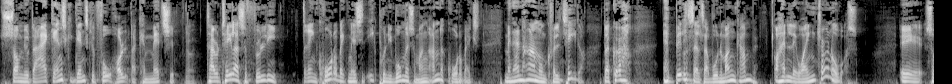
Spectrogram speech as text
som jo der er ganske, ganske få hold, der kan matche. Ja. Tyrod Taylor er selvfølgelig rent quarterback-mæssigt ikke på niveau med så mange andre quarterbacks, men han har nogle kvaliteter, der gør, at Bills altså har vundet mange kampe, og han laver ingen turnovers. Øh, så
